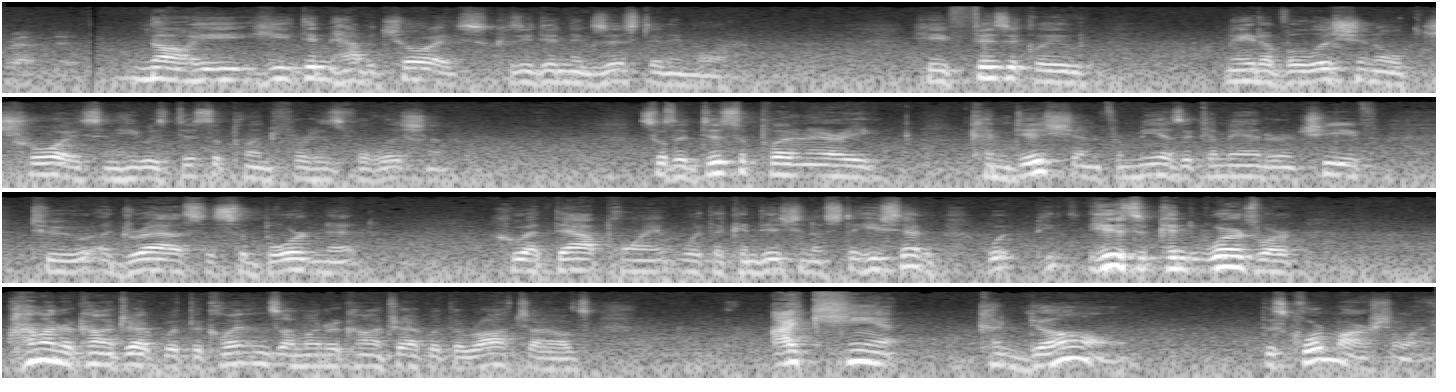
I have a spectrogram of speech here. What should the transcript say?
threat that. no he, he didn't have a choice because he didn't exist anymore. He physically made a volitional choice and he was disciplined for his volition. So it's a disciplinary condition for me as a commander in chief to address a subordinate who at that point with the condition of state he said his words were i'm under contract with the clintons i'm under contract with the rothschilds i can't condone this court martialing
